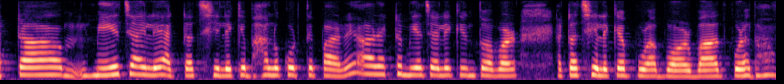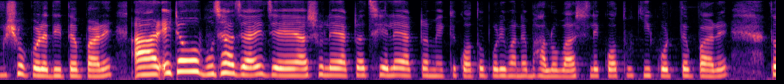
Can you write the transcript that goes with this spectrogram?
একটা মেয়ে চাইলে একটা ছেলেকে ভালো করতে পারে, আর একটা মেয়ে চাইলে কিন্তু আবার একটা ছেলেকে পুরা বরবাদ, পুরা ধ্বংস করে দিতে পারে। আর এটাও বোঝা যায় যে আসলে একটা ছেলে একটা মেয়েকে কত পরিমাণে ভালোবাসলে, কত কি করতে পারে। তো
